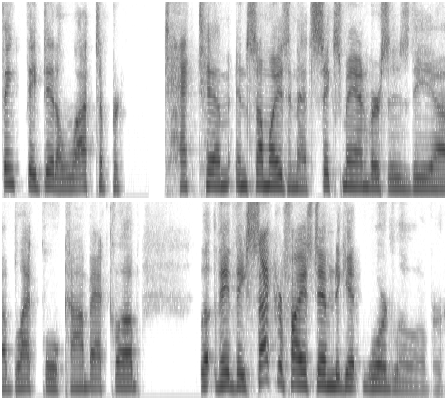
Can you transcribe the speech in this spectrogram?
think they did a lot to protect him in some ways in that six man versus the uh, Blackpool Combat Club. They they sacrificed him to get Wardlow over,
